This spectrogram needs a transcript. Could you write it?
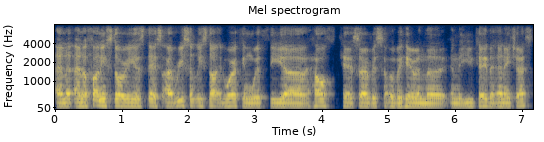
And, and a funny story is this: I recently started working with the uh, healthcare service over here in the in the UK, the NHS,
